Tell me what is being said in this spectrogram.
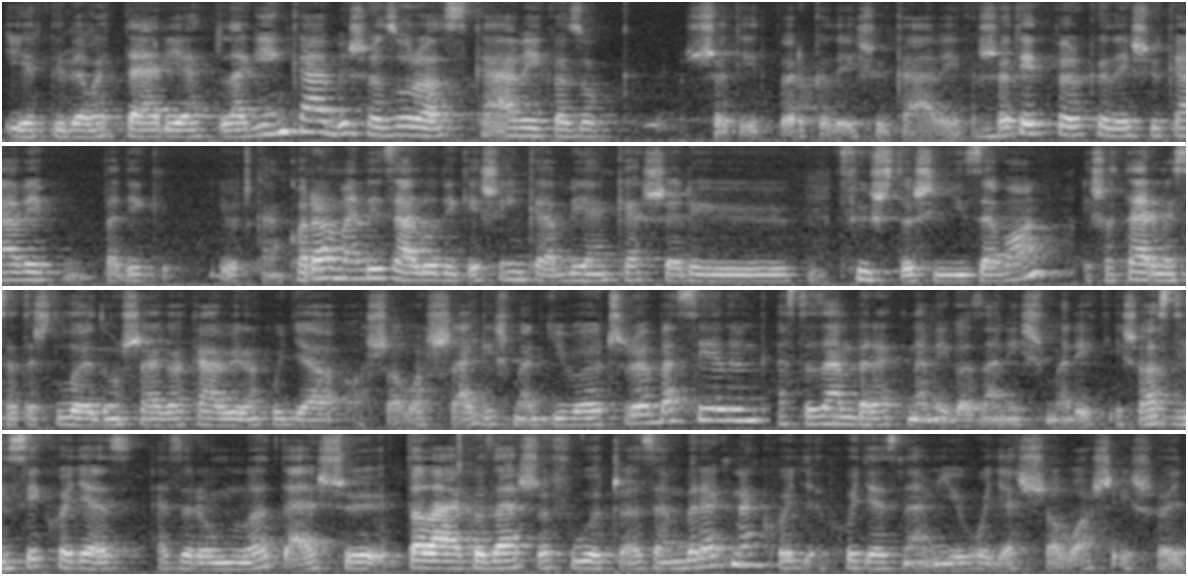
ért ide, vagy terjedt leginkább, és az olasz kávék azok sötét pörkölésű kávék. A sötét kávé pedig jócskán karamellizálódik, és inkább ilyen keserű, füstös íze van, és a természetes tulajdonsága a kávénak ugye a savasság is, mert gyümölcsről beszélünk, ezt az emberek nem igazán ismerik, és azt mhm. hiszik, hogy ez, ez romlott első találkozásra furcsa az embereknek, hogy, hogy ez nem jó, hogy ez savas, és hogy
